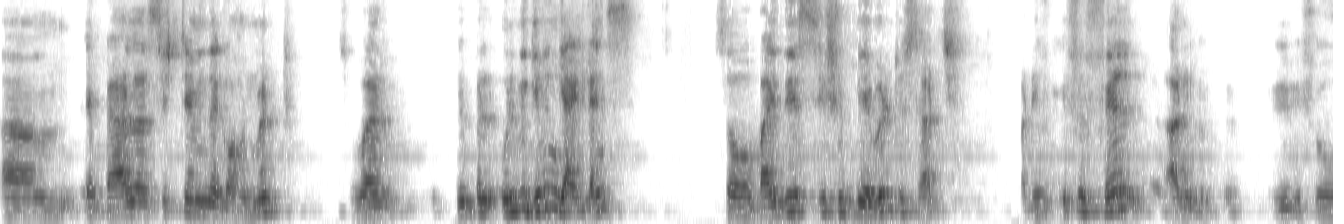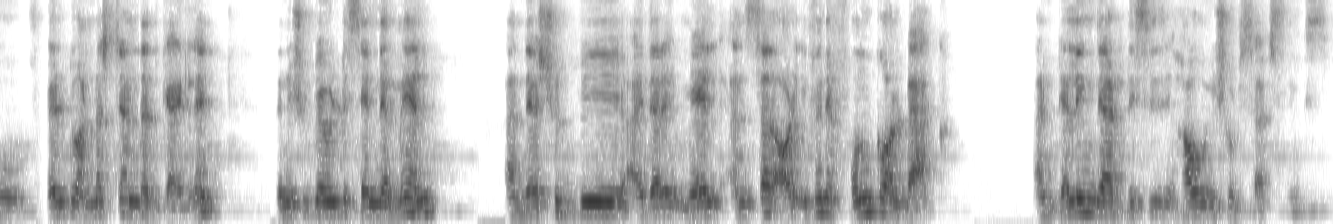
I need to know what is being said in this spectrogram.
um, a parallel system in the government where people will be giving guidelines. So by this, you should be able to search. But if, if you fail, or if you fail to understand that guideline, then you should be able to send a mail, and there should be either a mail answer or even a phone call back, and telling that this is how you should search things.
